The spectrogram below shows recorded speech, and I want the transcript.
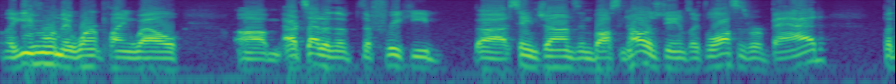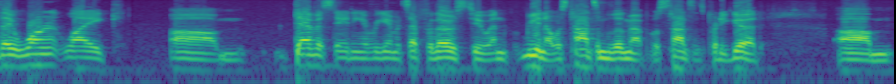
like even when they weren't playing well, um, outside of the, the freaky uh, St. John's and Boston College games, like the losses were bad, but they weren't like um, devastating every game except for those two. And you know, Wisconsin blew them up. Wisconsin's pretty good. Um,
